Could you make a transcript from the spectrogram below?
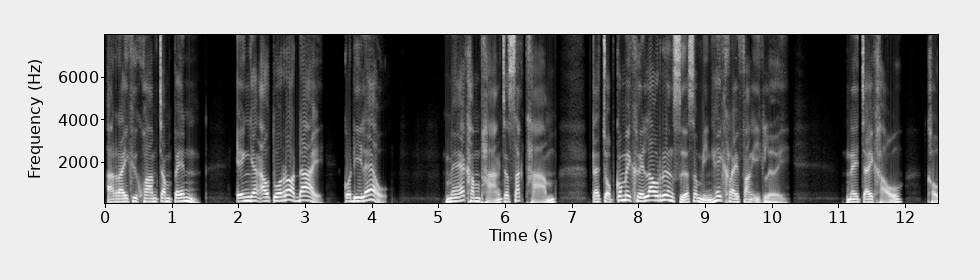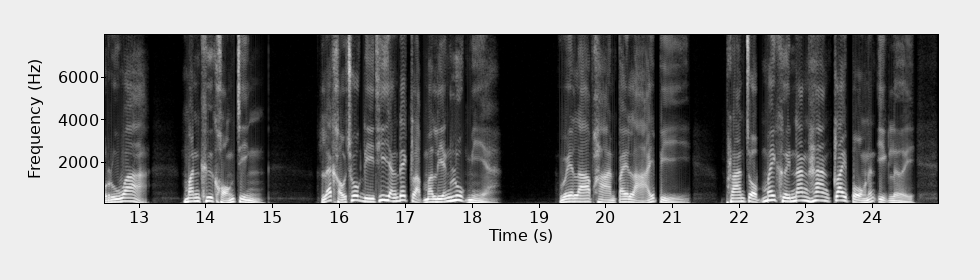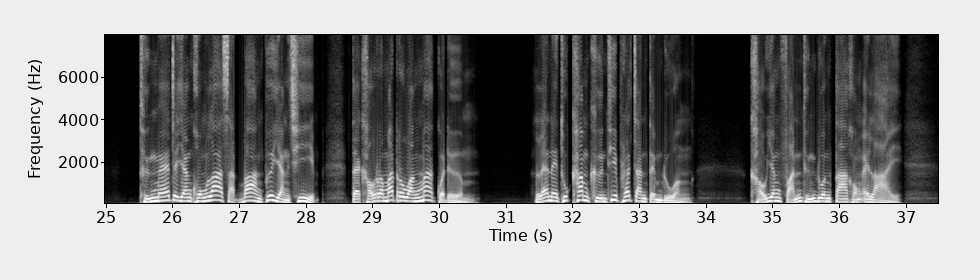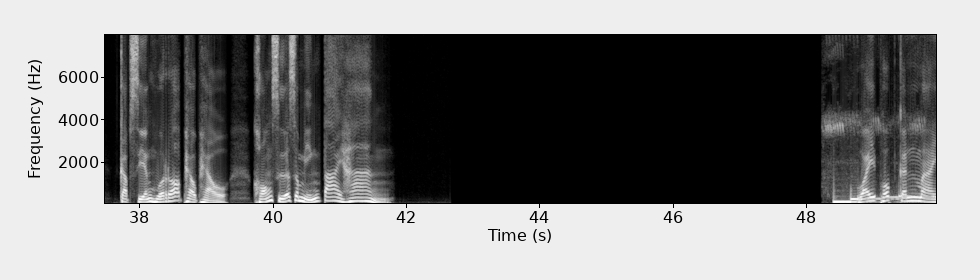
อะไรคือความจำเป็น เองยังเอาตัวรอดได้ ก็ดีแล้ว แม้คำผางจะซักถาม แต่จบก็ไม่เคยเล่าเรื่องเสือสมิงให้ใครฟังอีกเลย ในใจเขา เขารู้ว่า มันคือของจริง และเขาโชคดีที่ยังได้กลับมาเลี้ยงลูกเมีย เวลาผ่านไปหลายปี พรานจบไม่เคยนั่งห้างใกล้โป่งนั้นอีกเลย ถึงแม้จะยังคงล่าสัตว์บ้างเพื่อยังชีพ แต่เขาระมัดระวังมากกว่าเดิม และในทุกค่ำคืนที่พระจันทร์เต็มดวง เขายังฝันถึงดวงตาของไอลาย กับเสียงหัวเราะแผ่วๆ ของเสือสมิงใต้ห้างไว้พบกันใหม่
